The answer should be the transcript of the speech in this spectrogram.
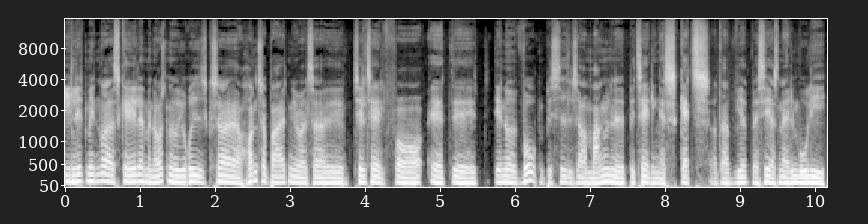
I en lidt mindre skala, men også noget juridisk, så er Hunter Biden jo altså øh, tiltalt for, at øh, det er noget våbenbesiddelse og manglende betaling af skat, og der baserer sådan alle mulige,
